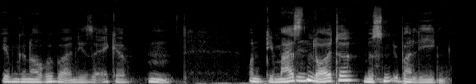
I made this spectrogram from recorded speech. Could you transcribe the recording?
eben genau rüber in diese Ecke. Hm. Und die meisten mhm. Leute müssen überlegen.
